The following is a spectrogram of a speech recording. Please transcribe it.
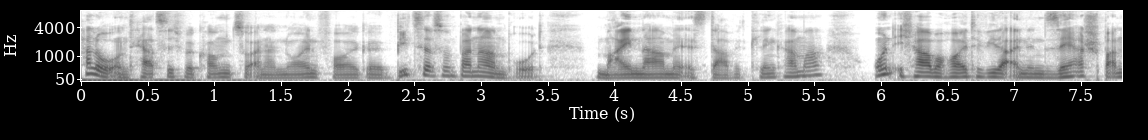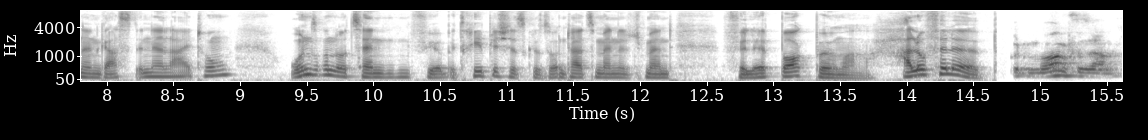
Hallo und herzlich willkommen zu einer neuen Folge Bizeps und Bananenbrot. Mein Name ist David Klinkhammer und ich habe heute wieder einen sehr spannenden Gast in der Leitung, unseren Dozenten für betriebliches Gesundheitsmanagement, Philipp Borgböhmer. Hallo Philipp. Guten Morgen zusammen.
